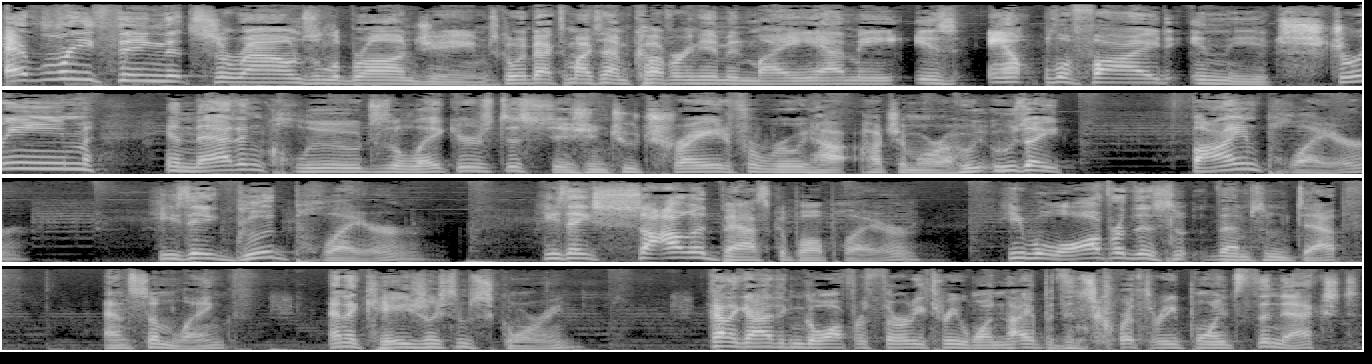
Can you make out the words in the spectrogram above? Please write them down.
Everything that surrounds LeBron James, going back to my time covering him in Miami, is amplified in the extreme, and that includes the Lakers' decision to trade for Rui Ha- Hachimura, who, who's a fine player. He's a good player. He's a solid basketball player. He will offer this, them some depth and some length and occasionally some scoring. Kind of guy that can go off for 33 one night, but then score three points the next.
